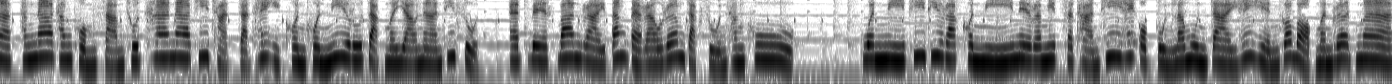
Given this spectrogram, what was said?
ากๆทั้งหน้าทั้งผม 3 ชุด 5 หน้าพี่ฉัดจัดให้อีกคนคนนี่รู้จักมายาวนานที่สุด แอดเบสบ้านไรตั้งแต่เราเริ่มจากศูนย์ทั้งคู่ วันนี้พี่ที่รักคนนี้เนรมิตสถานที่ให้อบอุ่นละมุนใจให้เห็นก็บอกมันเลิศมาก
